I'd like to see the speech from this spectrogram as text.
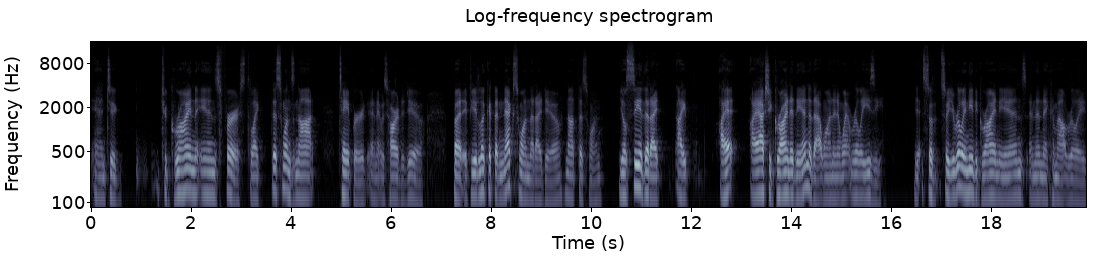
and to to grind the ends first. Like this one's not tapered and it was hard to do. But if you look at the next one that I do, not this one, you'll see that I I I I actually grinded the end of that one and it went really easy. Yeah, so so you really need to grind the ends and then they come out really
